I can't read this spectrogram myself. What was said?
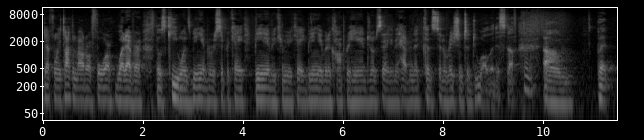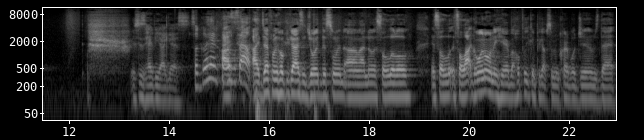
definitely talking about, or four, whatever. Those key ones: being able to reciprocate, being able to communicate, being able to comprehend. You know what I'm saying? And then having the consideration to do all of this stuff. Hmm. Um, but this is heavy, I guess. So go ahead and close us out. I definitely hope you guys enjoyed this one. Um, I know it's a little, it's a, it's a lot going on in here, but hopefully you can pick up some incredible gems that,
